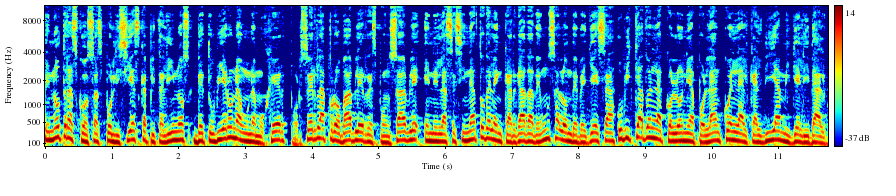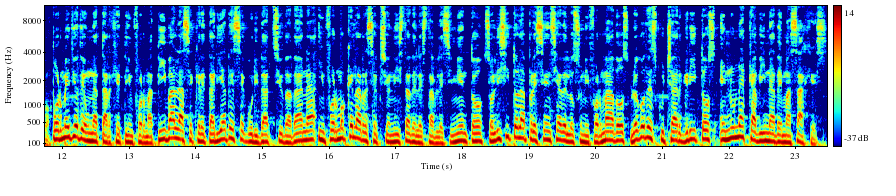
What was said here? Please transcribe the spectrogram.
En otras cosas, policías capitalinos detuvieron a una mujer por ser la probable responsable en el asesinato de la encargada de un salón de belleza ubicado en la colonia Polanco en la alcaldía Miguel Hidalgo. Por medio de una tarjeta informativa, la Secretaría de Seguridad Ciudadana informó que la recepcionista del establecimiento solicitó la presencia de los uniformados luego de escuchar gritos en una cabina de masajes.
